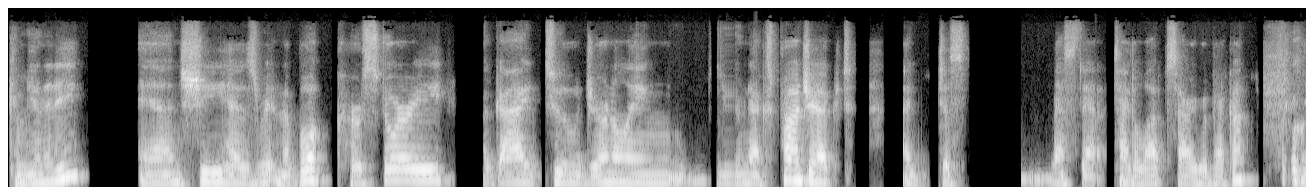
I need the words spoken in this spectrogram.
community, and she has written a book, her story, a guide to journaling your next project. I just messed that title up. Sorry, Rebecca.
